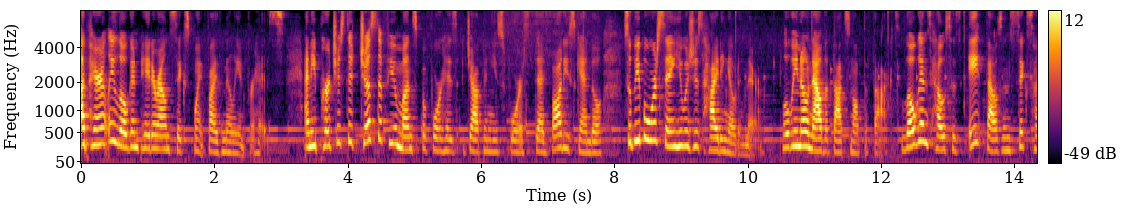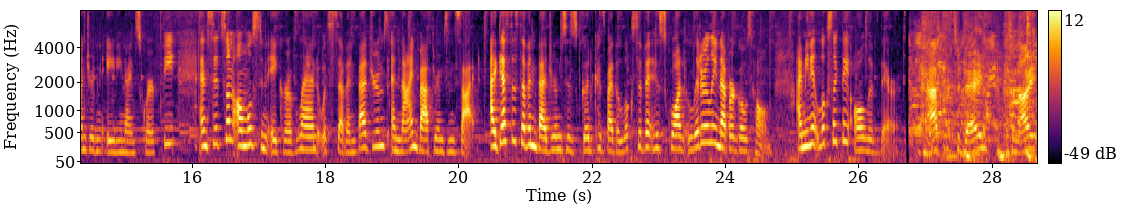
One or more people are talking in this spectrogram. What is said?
Apparently, Logan paid around 6.5 million for his, and he purchased it just a few months before his Japanese forest dead body scandal, so people were saying he was just hiding out in there. Well, we know now that that's not the fact. Logan's house is 8,689 square feet and sits on almost an acre of land with seven bedrooms and nine bathrooms inside. I guess the seven bedrooms is good because by the looks of it, his squad literally never goes home. I mean, it looks like they all live there. After today, tonight,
